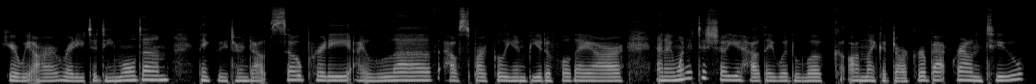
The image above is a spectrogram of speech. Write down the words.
Here we are ready to demold them. I think they turned out so pretty. I love how sparkly and beautiful beautiful they are. And I wanted to show you how they would look on like a darker background too.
